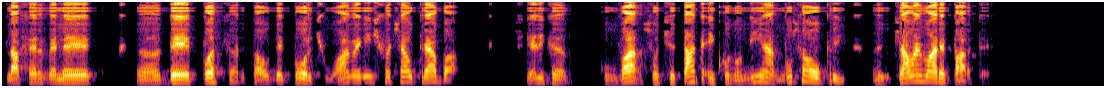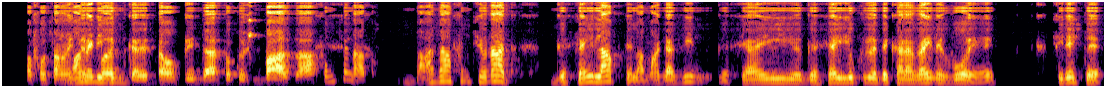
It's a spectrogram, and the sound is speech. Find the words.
la fermele uh, de păsări sau de porci, oamenii își făceau treaba. Știi? Adică, cumva, societatea, economia nu s-a oprit, în cea mai mare parte. Au fost anumite Oamenii părți din... care s-au oprit, dar totuși baza a funcționat. Baza a funcționat. Găseai lapte la magazin, găseai, găseai lucrurile de care aveai nevoie. Firește,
